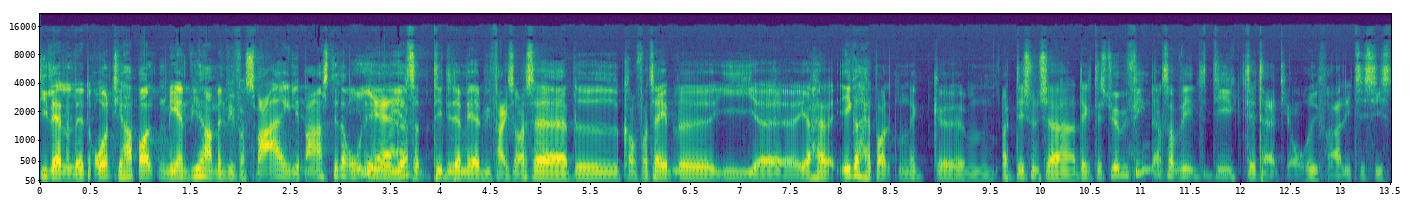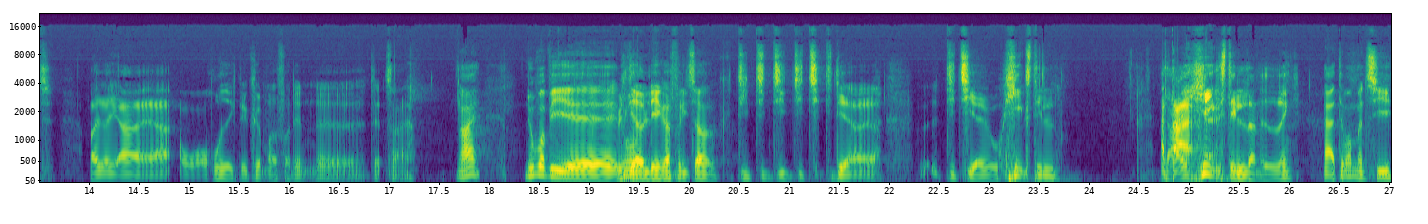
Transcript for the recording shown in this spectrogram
De lader lidt rundt. De har bolden mere, end vi har, men vi forsvarer egentlig bare stille og roligt. Ja, hjem. altså det er det der med, at vi faktisk også er blevet komfortable i øh, jeg har, ikke at have bolden. Ikke? Øhm, og det synes jeg, det, det styrer vi fint. Altså, vi, de, det, der, de er overhovedet ikke farlige til sidst. Og jeg er overhovedet ikke bekymret for den, øh, den sejr. Nej, nu var vi... Øh, Hvilket nu, er jo lækkert, fordi så de, de, de, de, de, de der, de tiger jo helt stille. Der er helt stille dernede, ikke? Ja, det må man sige.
